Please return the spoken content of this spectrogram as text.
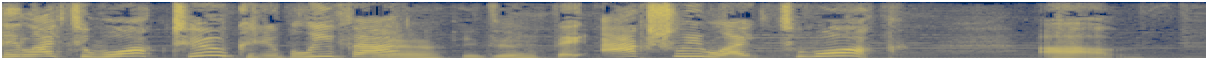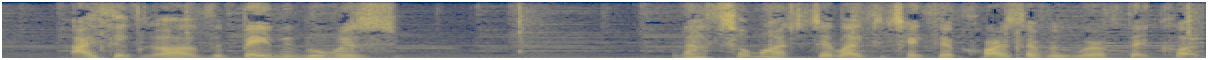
they like to walk too. Can you believe that? Yeah, they do. They actually like to walk. Um, I think uh, the baby boomers, not so much. They like to take their cars everywhere if they could.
